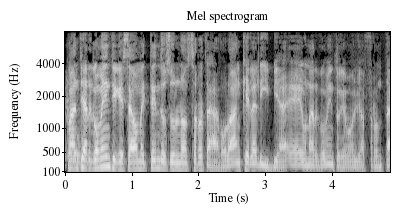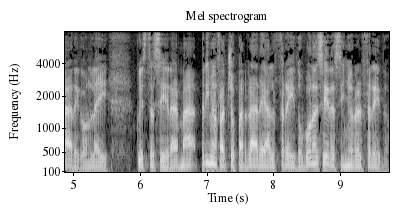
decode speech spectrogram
quanti argomenti che stiamo mettendo sul nostro tavolo? Anche la Libia è un argomento che voglio affrontare con lei questa sera ma prima faccio parlare Alfredo. Buonasera signor Alfredo.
